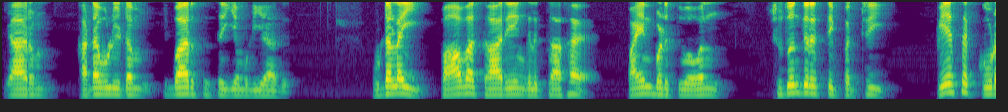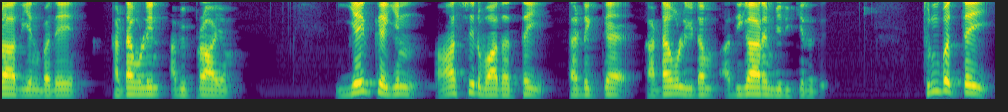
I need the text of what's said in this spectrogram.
யாரும் கடவுளிடம் சிபாரிசு செய்ய முடியாது. உடலை பாவ காரியங்களுக்காக பயன்படுத்துபவன் சுதந்திரத்தை பற்றி பேசக்கூடாது என்பதே கடவுளின் அபிப்பிராயம். இயற்கையின் ஆசிர்வாதத்தை தடுக்க கடவுளிடம் அதிகாரம் இருக்கிறது. துன்பத்தை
